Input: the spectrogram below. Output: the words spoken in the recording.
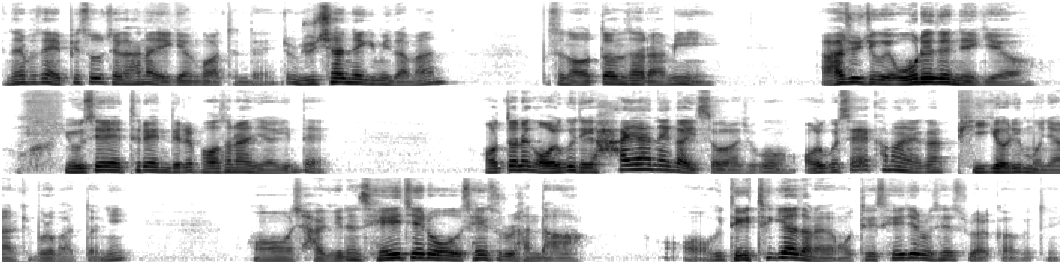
옛날에 무슨 에피소드 제가 하나 얘기한 것 같은데 좀 유치한 얘기입니다만 무슨 어떤 사람이 아주 지금 오래된 얘기예요. 요새 트렌드를 벗어난 이야기인데 어떤 애가 얼굴이 되게 하얀 애가 있어가지고 얼굴 새까만 애가 비결이 뭐냐 이렇게 물어봤더니 어 자기는 세제로 세수를 한다. 어 되게 특이하잖아요. 어떻게 세제로 세수를 할까 그랬더니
